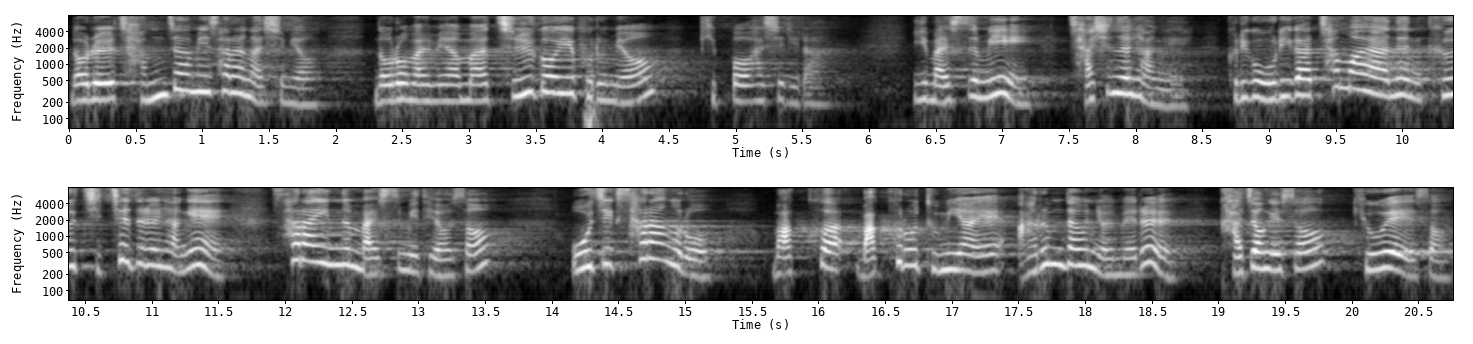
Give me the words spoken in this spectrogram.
너를 잠잠히 사랑하시며 너로 말미암아 즐거이 부르며 기뻐하시리라. 이 말씀이 자신을 향해 그리고 우리가 참아야 하는 그 지체들을 향해 살아있는 말씀이 되어서 오직 사랑으로 마크, 마크로 두미아의 아름다운 열매를 가정에서, 교회에서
